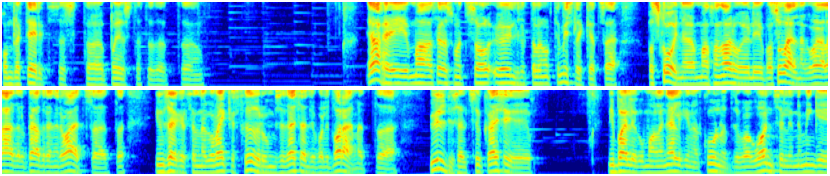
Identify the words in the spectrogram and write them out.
komplekteeritusest äh, põhjustatud, et äh, jah, ei, ma selles mõttes üleüldiselt olen optimistlik, et see Baskonia, ma saan aru, oli juba suvel nagu väga lähedal peatreeneri vahetusele, et ilmselgelt seal nagu väikesed hõõrumised ja asjad juba olid varem, et äh, üldiselt niisugune asi, nii palju, kui ma olen jälginud, kuulnud juba, kui on selline mingi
